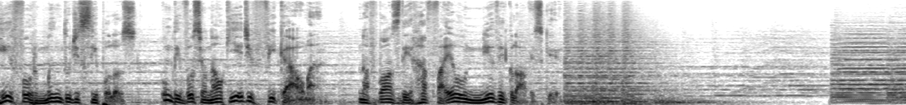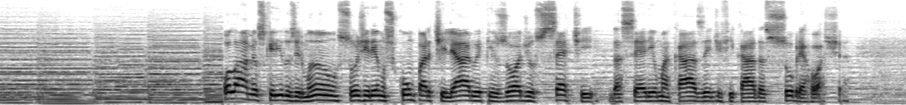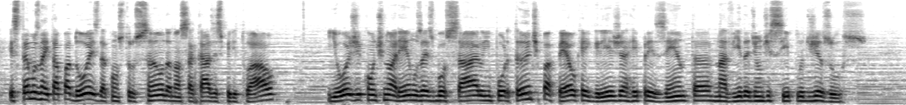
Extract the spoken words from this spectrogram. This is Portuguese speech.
Reformando Discípulos, um devocional que edifica a alma. Na voz de Rafael Nieveglovski. Olá, meus queridos irmãos. Hoje iremos compartilhar o episódio 7 da série Uma Casa Edificada sobre a Rocha. Estamos na etapa 2 da construção da nossa casa espiritual e hoje continuaremos a esboçar o importante papel que a igreja representa na vida de um discípulo de Jesus,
